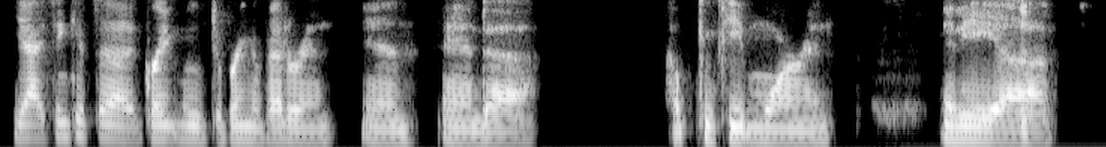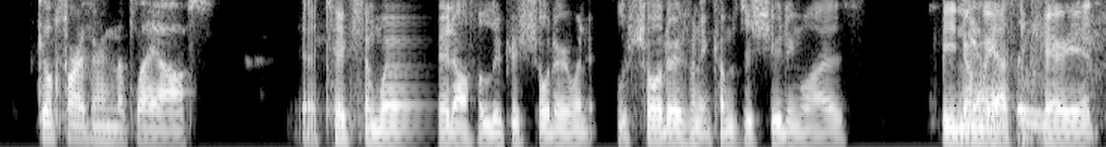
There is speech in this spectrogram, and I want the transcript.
yeah, I think it's a great move to bring a veteran in and uh, help compete more and maybe uh, go farther in the playoffs. Yeah, take some weight off of Luka's shoulder when it, shoulders when it comes to shooting wise. He normally has to carry it.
